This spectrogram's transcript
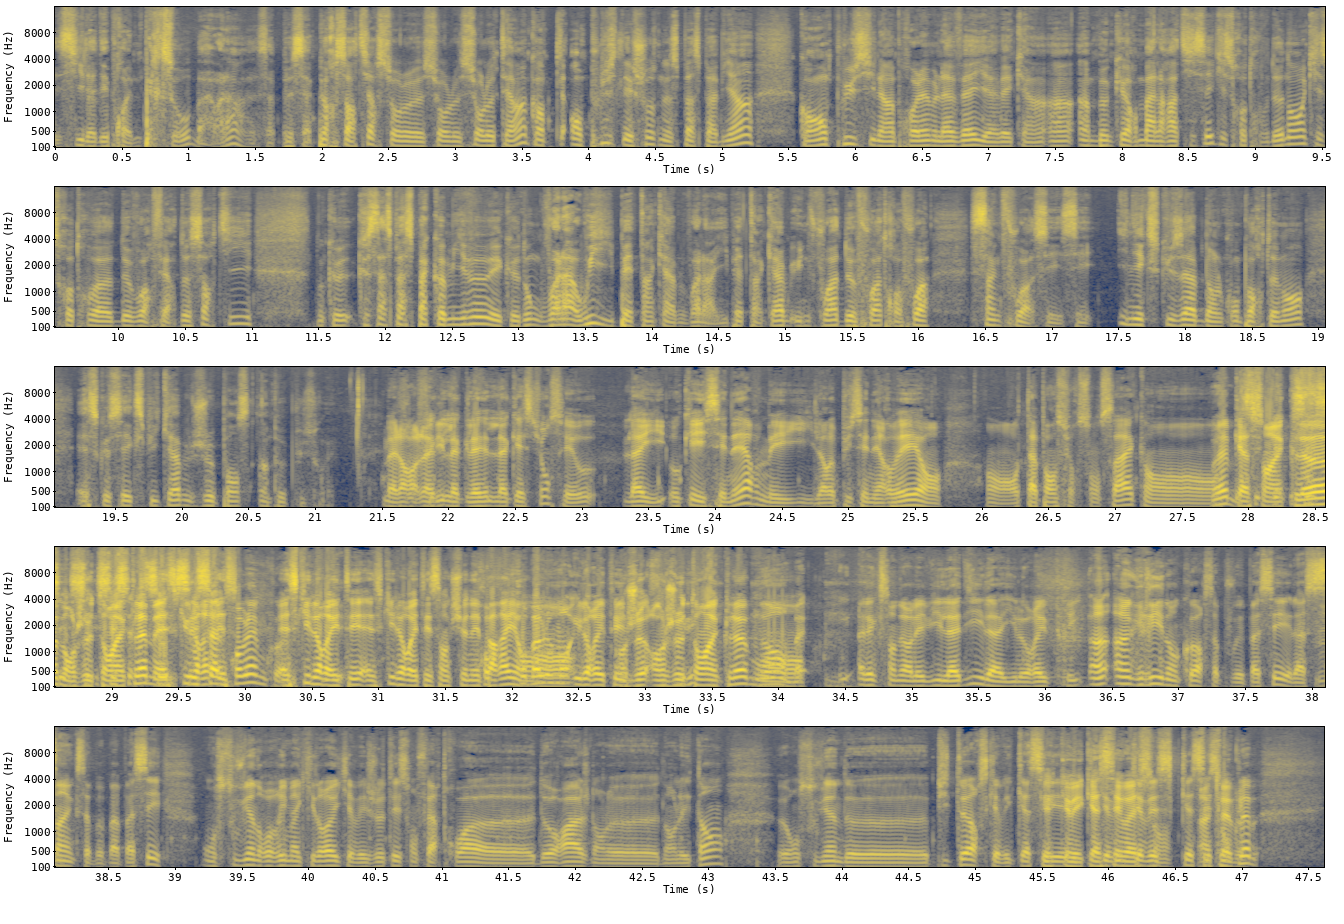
s'il a des problèmes perso, bah voilà, ça peut, ressortir sur le, terrain quand en plus les choses ne se passent pas bien, quand en plus il a un problème la veille avec un, un- un bunker mal ratissé qui se retrouve dedans, qui se retrouve à devoir faire deux sorties, donc euh, que ça se passe pas comme il veut et que donc voilà, oui, il pète un câble, voilà, il pète un câble une fois, deux fois, trois fois, cinq fois, c'est c'est inexcusable dans le comportement. Est-ce que c'est explicable? Je pense un peu plus, ouais. Mais alors la, la- la question c'est oh, là il, ok il s'énerve mais il aurait pu s'énerver en, en tapant sur son sac, en Ouais, cassant un club, en jetant un club. Est-ce qu'il quoi. est-ce qu'il aurait été est-ce qu'il aurait été sanctionné Pro- pareil en- probablement, il aurait été en, je- en jetant un club ou Non, en- mais Alexander Levy l'a dit, là, il aurait pris un, un green encore, ça pouvait passer, et là 5, ça peut pas passer. On se souvient de Rory McIlroy qui avait jeté son fer 3 euh, d'orage dans, le, dans les temps. Euh, on se souvient de Peters qui avait cassé, Qui avait cassé, ouais, son- cassé un son club. club.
